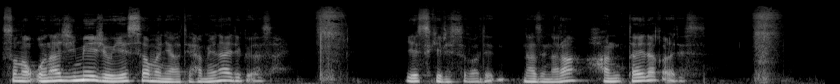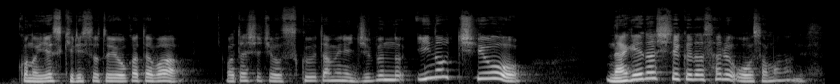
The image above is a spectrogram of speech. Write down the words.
その同じイメージをイエス様に当てはめないでください。イエス・キリストはでなぜなら反対だからです。このイエス・キリストというお方は私たちを救うために自分の命を投げ出してくださる王様なんです。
